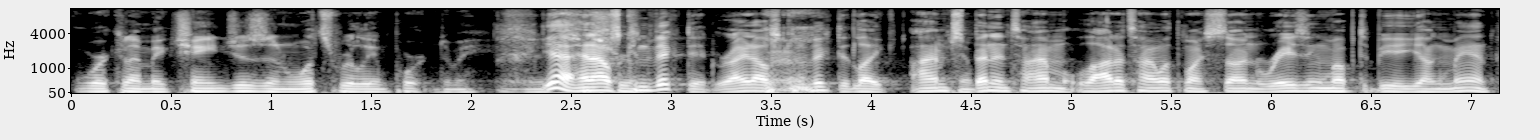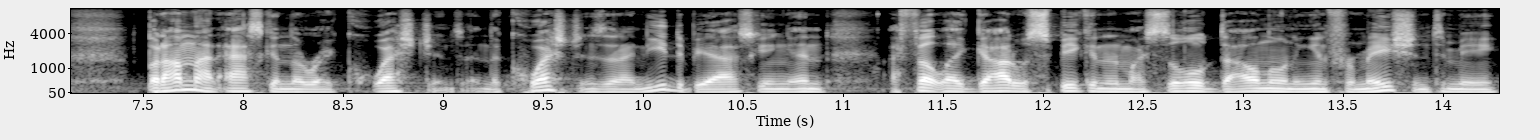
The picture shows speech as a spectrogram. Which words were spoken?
where can I make changes and what's really important to me? And yeah, and I was true. convicted, right? I was convicted. Like I'm spending time, a lot of time with my son, raising him up to be a young man, but I'm not asking the right questions and the questions that I need to be asking. And I felt like God was speaking in my soul, downloading information to me,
